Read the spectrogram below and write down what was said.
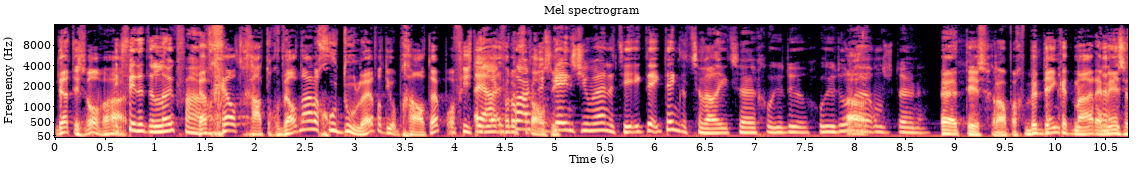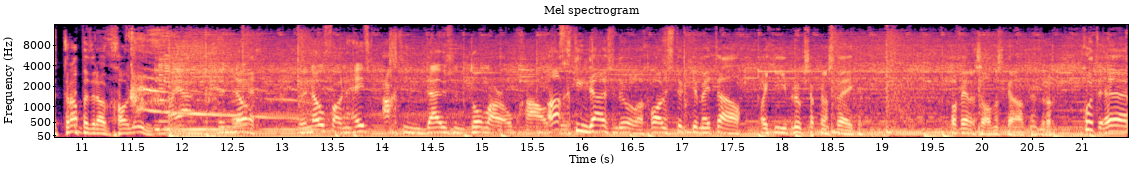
Dat is wel waar. Ik vind het een leuk verhaal. Dat geld gaat toch wel naar een goed doel, hè? Wat hij opgehaald hebt? Of is het ja, op Cards vakantie? Against Humanity. Ik, denk- ik denk dat ze wel iets uh, goede, goede doelen Oh. ondersteunen. Eh, het is grappig. Bedenk het maar. En mensen trappen er ook gewoon in. Maar ja, de, no de heeft 18.000 dollar opgehaald. 18.000 dollar. Gewoon een stukje metaal. Wat je in je broekzak kan steken. Of ergens anders kan het natuurlijk. Goed, eh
